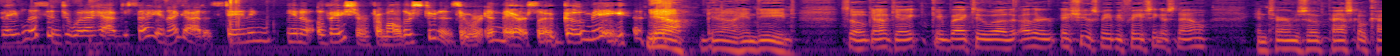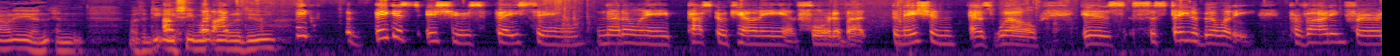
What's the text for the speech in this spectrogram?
they listened to what I had to say, and I got a standing you know ovation from all those students who were in there. So go me. yeah, yeah, indeed. So okay, getting back to uh, other issues maybe facing us now in terms of Pasco County and and what the DEC might well, be able to do. I think the biggest issues facing not only Pasco County and Florida, but the nation as well is sustainability, providing for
